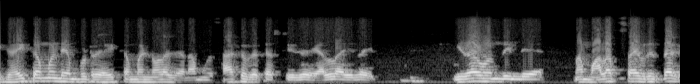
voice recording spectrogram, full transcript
ಈಗ ಹೈಕಮಾಂಡ್ ಎಂಬಿಟ್ರಿ ಹೈಕಮಾಂಡ್ ಒಳಗ ನಮ್ಗೆ ಸಾಕಬೇಕಷ್ಟು ಇದೆ ಎಲ್ಲ ಇದೆ ಇದ ಒಂದ್ ಇಲ್ಲಿ ನಮ್ಮ ಮಾಲಪ್ ಸಾಹೇಬ್ರ ಇದ್ದಾಗ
